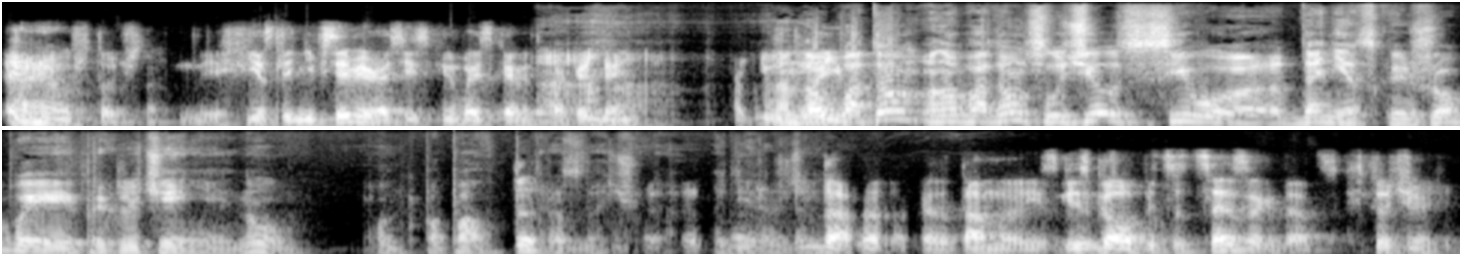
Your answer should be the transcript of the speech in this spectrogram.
Уж точно. Если не всеми российскими войсками, то, по крайней мере, но потом, но потом случилось с его донецкой жопой приключений. Ну, он попал да. раздачу на день рождения. Да, да, да, когда там из, из гаубицы Цезарь, да, очень,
